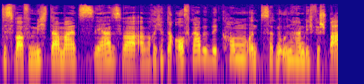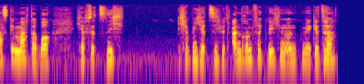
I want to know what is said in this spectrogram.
das war für mich damals, ja, das war einfach, ich habe eine Aufgabe bekommen und es hat mir unheimlich viel Spaß gemacht, aber ich habe es jetzt nicht, ich habe mich jetzt nicht mit anderen verglichen und mir gedacht,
